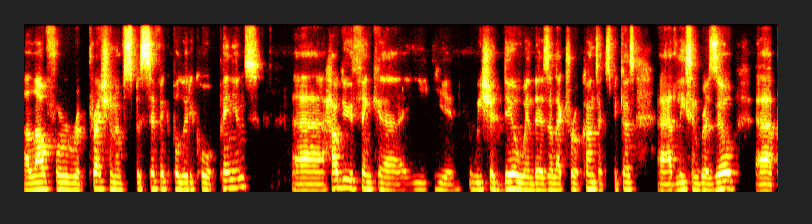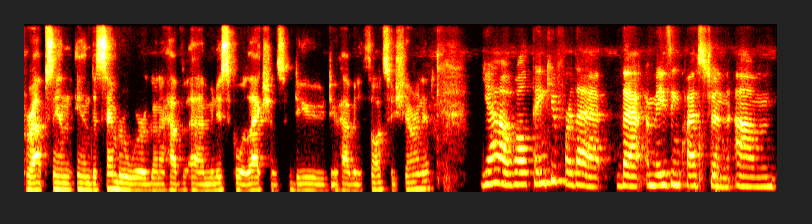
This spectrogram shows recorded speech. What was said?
allow for repression of specific political opinions. Uh, how do you think uh, we should deal when there's electoral context? Because uh, at least in Brazil, perhaps in, in December, we're going to have municipal elections. Do you, do you have any thoughts to share on it? Yeah, well, thank you for that that amazing question. Um,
